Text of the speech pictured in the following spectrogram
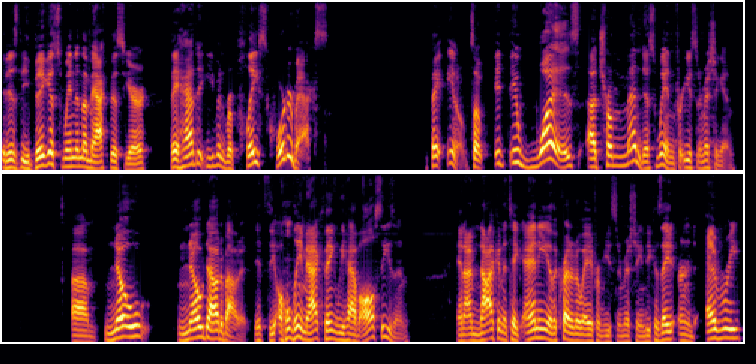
It is the biggest win in the MAC this year. They had to even replace quarterbacks. They, you know, so it, it was a tremendous win for Eastern Michigan. Um, no, no doubt about it. It's the only MAC thing we have all season. And I'm not going to take any of the credit away from Eastern Michigan because they earned every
